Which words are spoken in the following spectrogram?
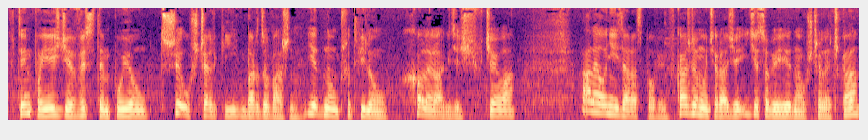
w tym pojeździe występują trzy uszczelki bardzo ważne. Jedną przed chwilą cholera gdzieś wcięła, ale o niej zaraz powiem. W każdym bądź razie idzie sobie jedna uszczeleczka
